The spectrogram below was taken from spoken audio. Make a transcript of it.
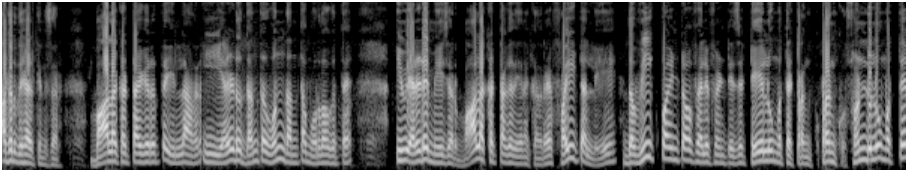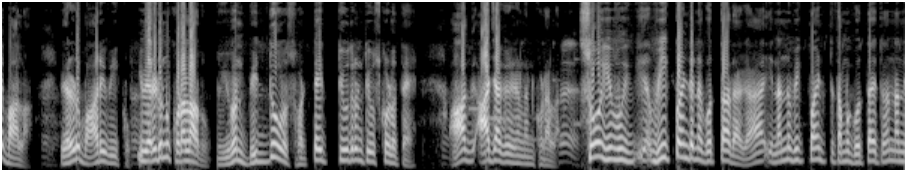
ಅದ್ರದ್ದು ಹೇಳ್ತೀನಿ ಸರ್. ಬಾಲ ಕಟ್ಟಾಗಿರುತ್ತೆ ಇಲ್ಲ ಅಂದರೆ ಈ ಎರಡು ದಂತ ಒಂದು ದಂತ ಮುರಿದೋಗುತ್ತೆ. ಇವು ಎರಡೇ ಮೇಜರ್. ಬಾಲ ಕಟ್ಟಾಗೋದು ಏನಕ್ಕಂದ್ರೆ ಅಲ್ಲಿ the weak point of elephant is tail ಮತ್ತೆ ಟ್ರಂಕ್. ಟ್ರಂಕ್ ಸೊಂಡಲು ಮತ್ತೆ ಬಾಲ. ಇವೆರಡು ಭಾರಿ ವೀಕು. ಇವೆರಡನ್ನು ಕೊಡಲಾದು ಇವನ್ ಬಿದ್ದು ಹೊಟ್ಟೆ ತಿವಿದ್ರೂ ತಿವ್ಸ್ಕೊಳ್ಳುತ್ತೆ. ಆ ಆ ಜಾಗಗಳನ್ನ ಕೊಡಲ್ಲ. ಸೊ ಇವು ವೀಕ್ ಪಾಯಿಂಟ್ ಅನ್ನ ಗೊತ್ತಾದಾಗ ನನ್ನ ವೀಕ್ ಪಾಯಿಂಟ್ ತಮಗೆ ಗೊತ್ತಾಯ್ತು ನನ್ನ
